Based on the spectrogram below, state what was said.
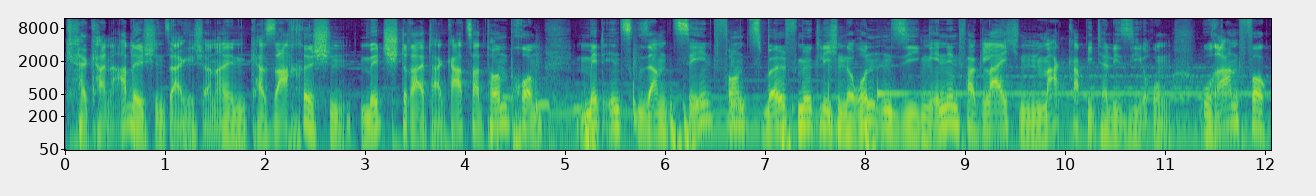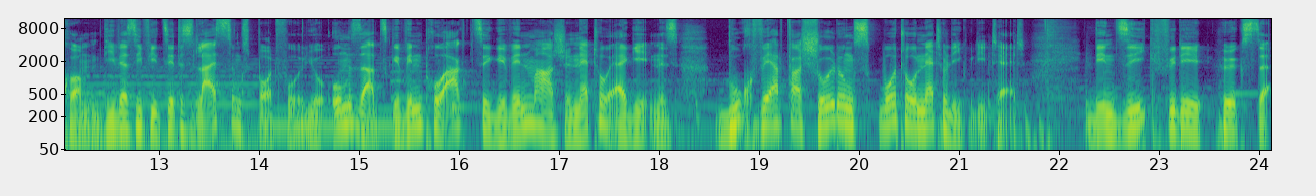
kanadischen, sage ich schon, einen kasachischen Mitstreiter Kazatomprom mit insgesamt 10 von 12 möglichen Rundensiegen in den Vergleichen Marktkapitalisierung, Uranvorkommen, diversifiziertes Leistungsportfolio, Umsatz, Gewinn pro Aktie, Gewinnmarge, Nettoergebnis, Buchwert, Verschuldungsquote und Nettoliquidität. Den Sieg für die höchste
